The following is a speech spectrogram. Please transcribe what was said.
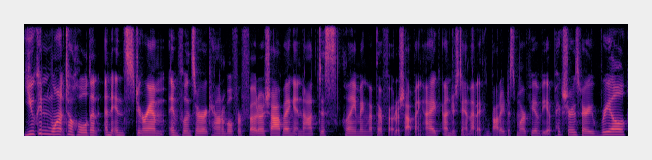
you can want to hold an, an, Instagram influencer accountable for photoshopping and not disclaiming that they're photoshopping. I understand that. I think body dysmorphia via picture is very real.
